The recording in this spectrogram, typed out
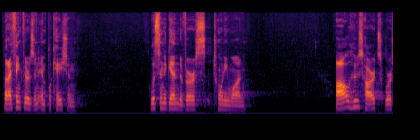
but I think there's an implication. Listen again to verse 21. All whose hearts were,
